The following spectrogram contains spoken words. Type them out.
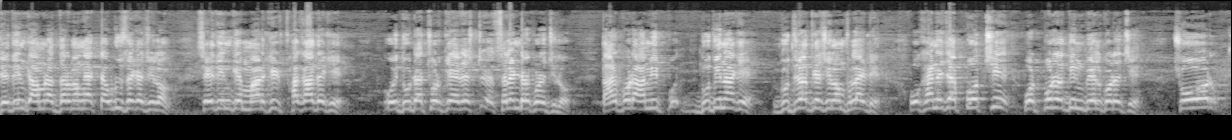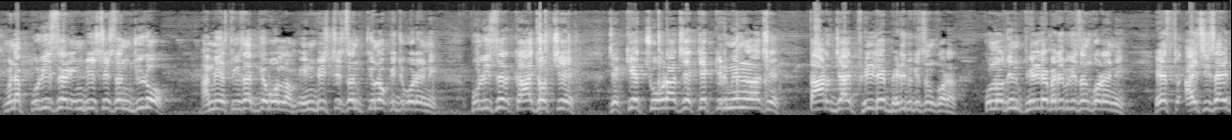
যেদিনকে আমরা দরভাঙ্গা একটা উড়ুসে গেছিলাম সেই দিনকে মার্কেট ফাঁকা দেখে ওই দুটা চোরকে অ্যারেস্ট সিলেন্ডার করেছিল। তারপরে আমি দুদিন আগে গুজরাট গেছিলাম ফ্লাইটে ওখানে যা পড়ছি পরের দিন বেল করেছে। চোর মানে পুলিশের ইনভেস্টিগেশন জিরো আমি এসপি সাহেবকে বললাম ইনভেস্টিগেশন কোনো কিছু করেনি। পুলিশের কাজ হচ্ছে যে কে চোর আছে, কে ক্রিমিনাল আছে, তার যায় ফিল্ডে ভেরিফিকেশন করার। কোনো দিন ফিল্ডে ভেরিফিকেশন করেনি। এস আইসি সাহেব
